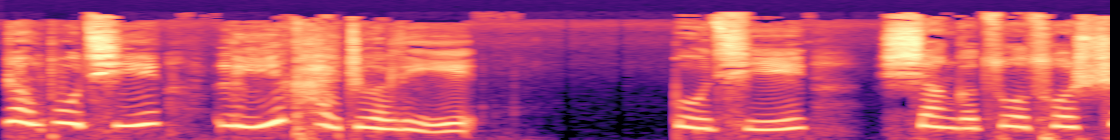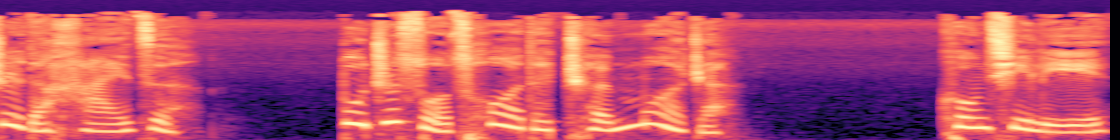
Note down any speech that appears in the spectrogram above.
让布奇。离开这里，布奇像个做错事的孩子，不知所措的沉默着。空气里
